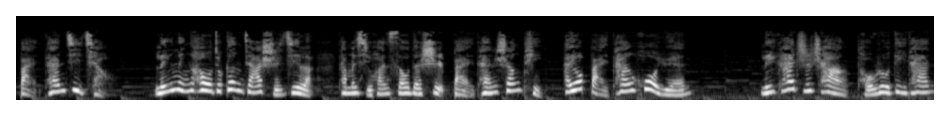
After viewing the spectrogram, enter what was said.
摆摊技巧；零零后就更加实际了，他们喜欢搜的是摆摊商品，还有摆摊货源。离开职场投入地摊，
